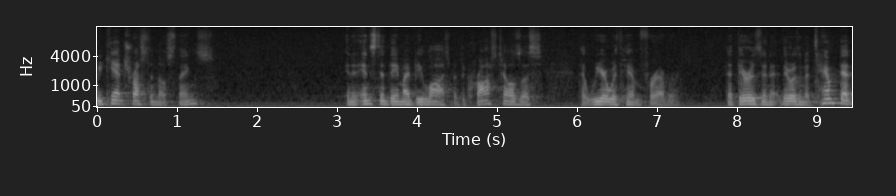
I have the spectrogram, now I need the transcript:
we can't trust in those things. In an instant, they might be lost, but the cross tells us that we are with Him forever. That there, is an, there was an attempt that,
